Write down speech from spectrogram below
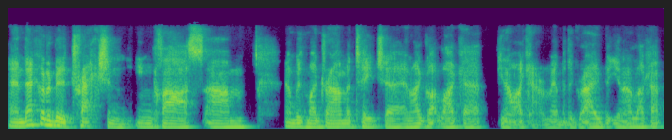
And that got a bit of traction in class um, and with my drama teacher. And I got like a, you know, I can't remember the grade, but, you know, like a,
